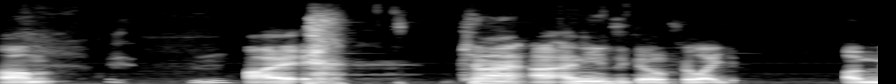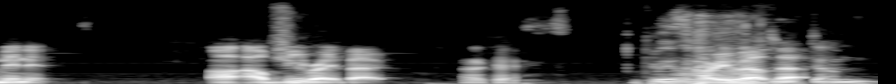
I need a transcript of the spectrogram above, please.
Um, mm-hmm. I can I I need to go for like a minute. Uh, I'll sure. be right back. Okay. Okay. We'll, Sorry we'll about that. Dumb,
